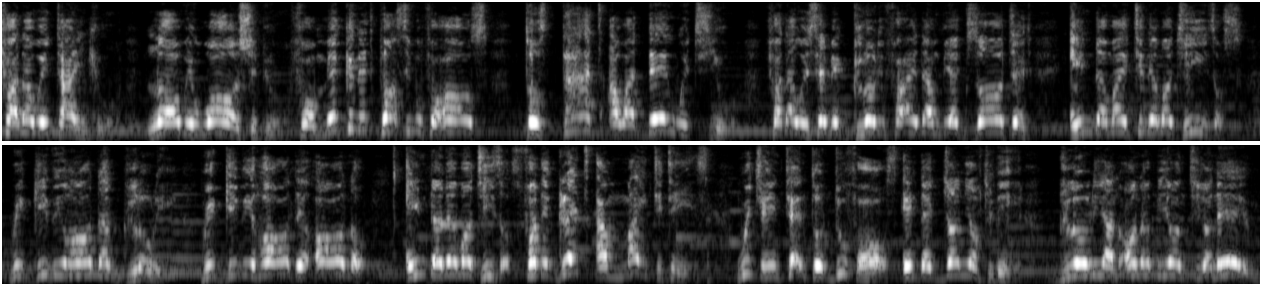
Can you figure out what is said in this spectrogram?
Father, we thank you. Lord, we worship you for making it possible for us to start our day with you. Father, we say, Be glorified and be exalted in the mighty name of Jesus. We give you all the glory. We give you all the honor in the name of Jesus for the great and mighty things which you intend to do for us in the journey of today. Glory and honor be unto your name.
